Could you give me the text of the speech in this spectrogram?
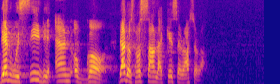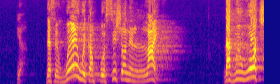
then we see the hand of God. That does not sound like que sera. There's a way we can position in life that we watch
